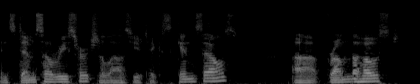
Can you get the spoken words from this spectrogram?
in stem cell research that allows you to take skin cells uh, from the host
